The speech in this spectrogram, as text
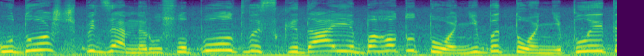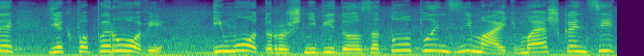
У дощ підземне русло Полтви скидає багатотонні бетонні плити, як паперові. І моторошні відео затоплень знімають мешканці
